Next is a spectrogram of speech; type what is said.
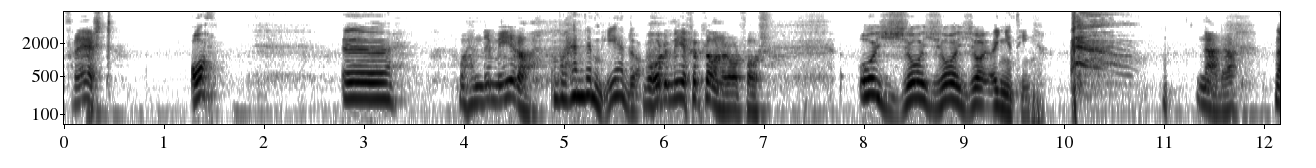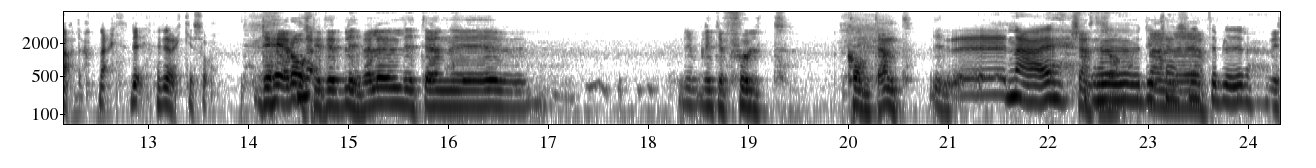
Fräscht. Ja. Eh, Vad händer mer då? vad händer mer då? Vad har du mer för planer Radfors? Oj, oj, oj, oj. Ingenting. Nada. Nada. Nej, det, det räcker så. Det här avsnittet blir väl en liten... Eh, det blir inte fullt content. i. Eh, nej, Känns det som. eh, det Men, kanske eh, inte blir. Vi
